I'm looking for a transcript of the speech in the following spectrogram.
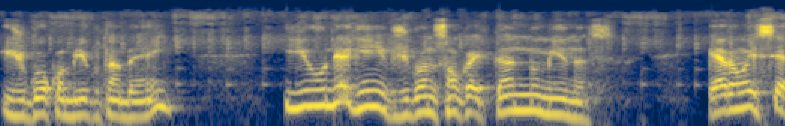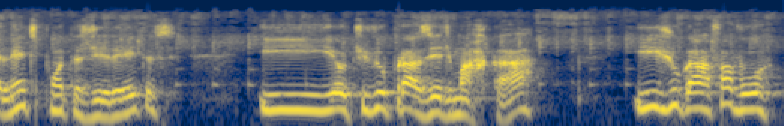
e jogou comigo também e o Neguinho, que jogou no São Caetano, no Minas. Eram excelentes pontas direitas e eu tive o prazer de marcar e jogar a favor.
